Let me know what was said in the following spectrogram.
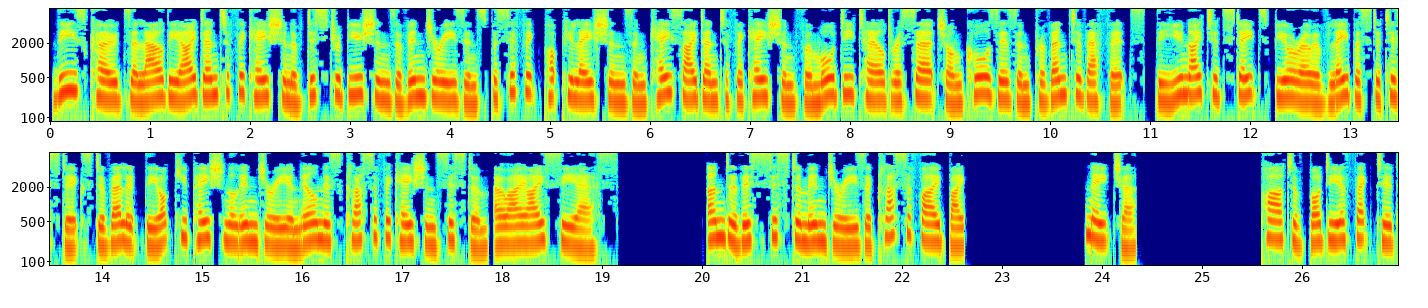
These codes allow the identification of distributions of injuries in specific populations and case identification for more detailed research on causes and preventive efforts. The United States Bureau of Labor Statistics developed the Occupational Injury and Illness Classification System (OIICS). Under this system injuries are classified by nature part of body affected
